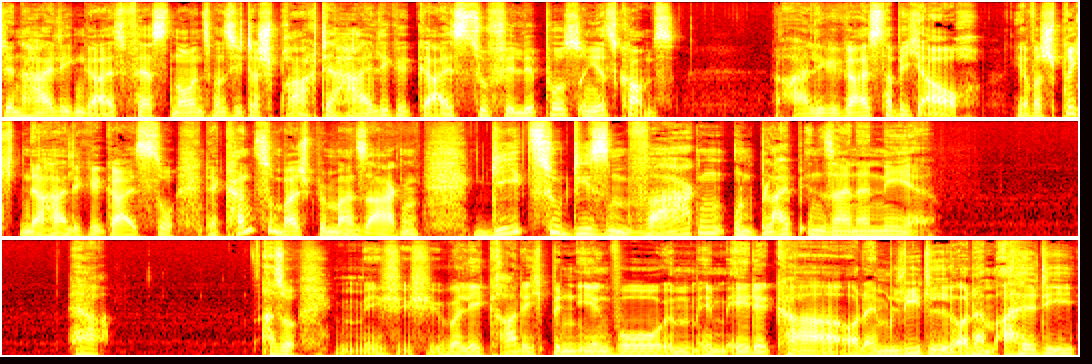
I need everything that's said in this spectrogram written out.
den Heiligen Geist, Vers 29, da sprach der Heilige Geist zu Philippus und jetzt kommt's. Der Heilige Geist habe ich auch. Ja, was spricht denn der Heilige Geist so? Der kann zum Beispiel mal sagen, geh zu diesem Wagen und bleib in seiner Nähe. Ja. Also ich, ich überlege gerade, ich bin irgendwo im, im Edeka oder im Lidl oder im Aldi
